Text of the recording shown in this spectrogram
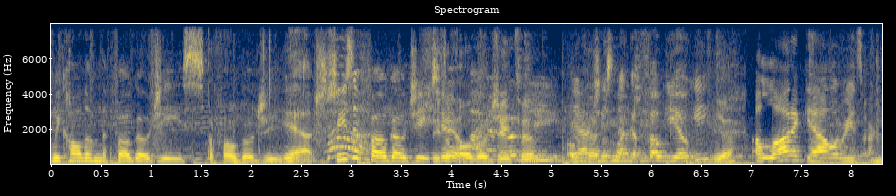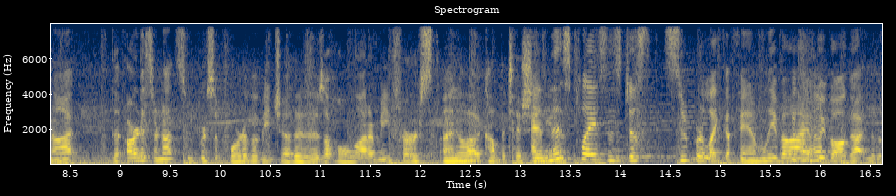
We call them the Fogo Gs. The Fogo Gs. Yeah, she's a Fogo G She's too. a Fogo G too? Yeah, Okay. she's like a folk yogi. Yeah. A lot of galleries are not, the artists are not super supportive of each other. There's a whole lot of me first. and a lot of competition. And yeah. this place is just super like a family vibe. We've all gotten to the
